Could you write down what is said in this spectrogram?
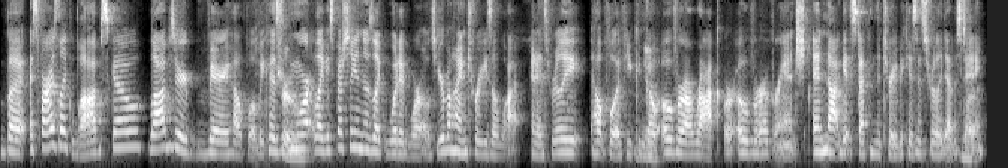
But as far as like lobs go, lobs are very helpful because True. more like especially in those like wooded worlds, you're behind trees a lot, and it's really helpful if you can go over a rock or over a branch and not get stuck in the tree because it's really devastating. Right.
